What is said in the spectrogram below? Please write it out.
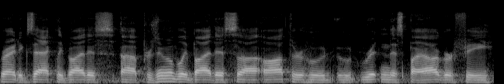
Right, exactly. By this, uh, presumably by this uh, author who had written this biography,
